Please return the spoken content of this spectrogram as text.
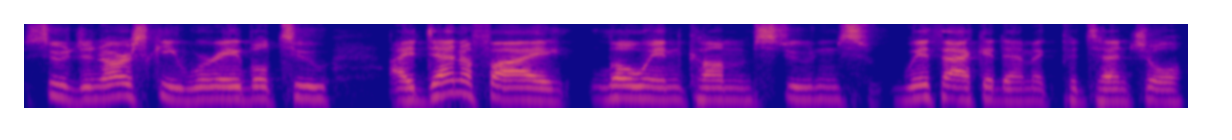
Sue Dynarski, were able to identify low income students with academic potential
